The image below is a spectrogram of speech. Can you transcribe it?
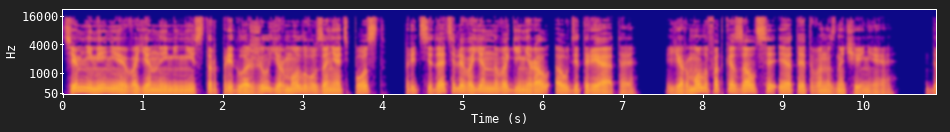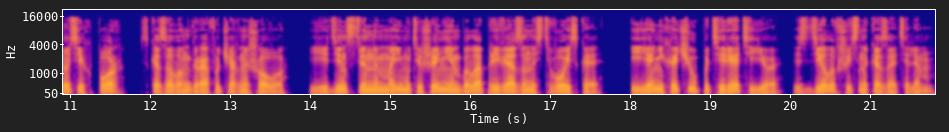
Тем не менее, военный министр предложил Ермолову занять пост председателя военного генерал-аудиториата. Ермолов отказался и от этого назначения. «До сих пор», — сказал он графу Чернышову, «единственным моим утешением была привязанность войска, и я не хочу потерять ее, сделавшись наказателем».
